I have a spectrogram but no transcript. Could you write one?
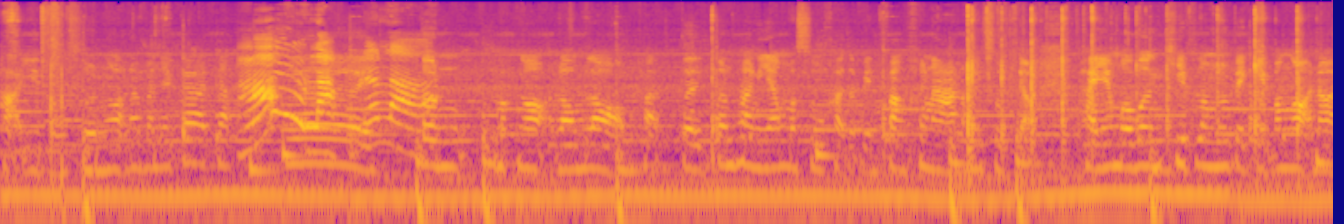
ค่ะ อยู่ตรงสวนเงาะแล้วบรรยากาศก็อ้าวหลับเลยแล้วเหรอต้นมะเงาะล้อมรอบค่ะแต่ต้นพังนี้ยังมาสูค่ะจะเป็นฝั่งข้างหน้าเนาะที่สุดเดี๋ยวใครยังมาเบิ่งคลิปลองนุ่นไปเก็บมะเงาะเนาะ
